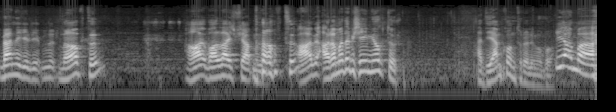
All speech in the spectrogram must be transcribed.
ben de geleyim. Dur. Ne yaptın? Ha, vallahi hiçbir şey yapmadım. Ne yaptın? Abi aramada bir şeyim yoktur. Ha DM kontrolü mü bu? İyi ama.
